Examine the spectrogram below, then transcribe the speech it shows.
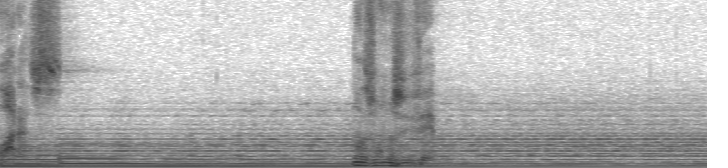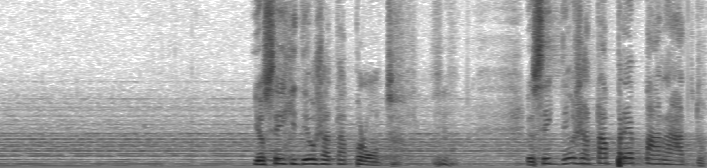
horas nós vamos viver. E eu sei que Deus já está pronto. Eu sei que Deus já está preparado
